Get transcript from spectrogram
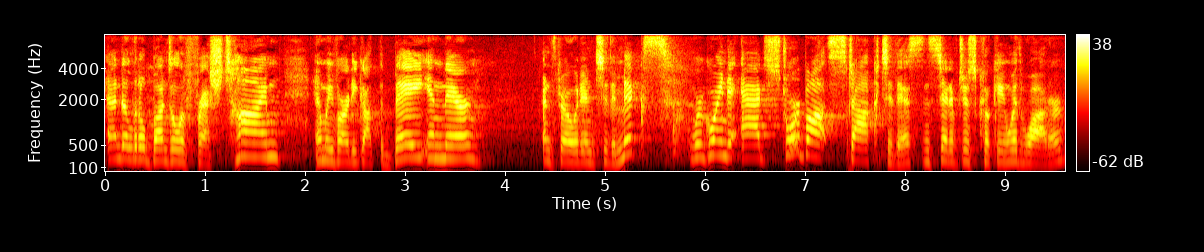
and a little bundle of fresh thyme. And we've already got the bay in there and throw it into the mix. We're going to add store-bought stock to this instead of just cooking with water.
